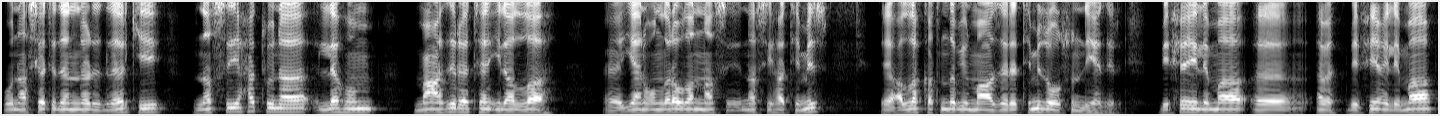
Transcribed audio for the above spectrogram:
o nasihat edenler dediler ki nasihatuna lehum ma'zireten ilallah ee, yani onlara olan nasihatimiz e, Allah katında bir mazeretimiz olsun diyedir bi fi'li ma e, evet bi fi'li ma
